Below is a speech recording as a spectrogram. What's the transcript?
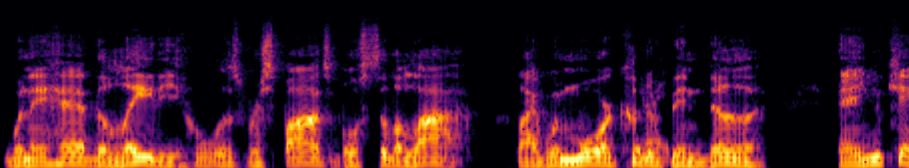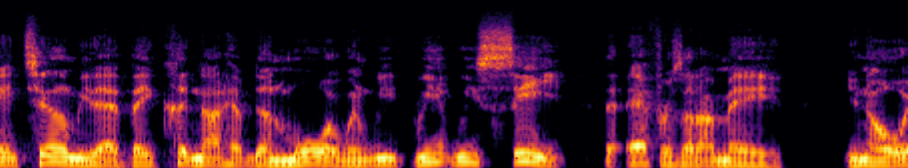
when they had the lady who was responsible still alive, like when more could have right. been done. And you can't tell me that they could not have done more when we we we see the efforts that are made, you know, or,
